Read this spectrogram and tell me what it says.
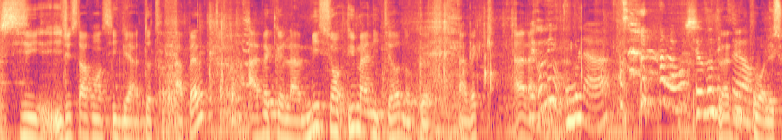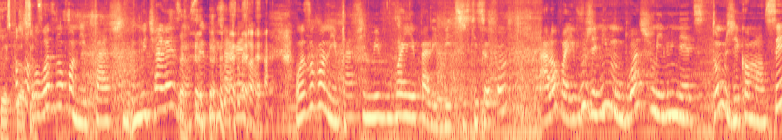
si, juste avant s'il y a d'autres appels, avec la mission humanitaire, donc euh, Alain. Mais on est où là Alors, chers auditeurs. Bon, on est sur Espérance Franchement, FM. Heureusement qu'on n'est pas filmé. Oui, tu as raison, c'est vrai, tu as raison. Heureusement qu'on n'est pas filmé, vous voyez pas les bêtises qui se font. Alors, voyez-vous, j'ai mis mon doigt sur mes lunettes. Donc, j'ai commencé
